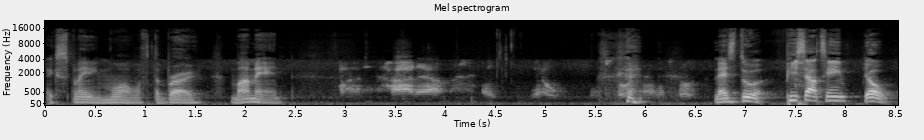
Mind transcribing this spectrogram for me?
explaining more with the bro, my man. Hard out. Hey, Yo, let's do it, man. Let's do it. Let's do it. Peace out, team. Yo. See you guys.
